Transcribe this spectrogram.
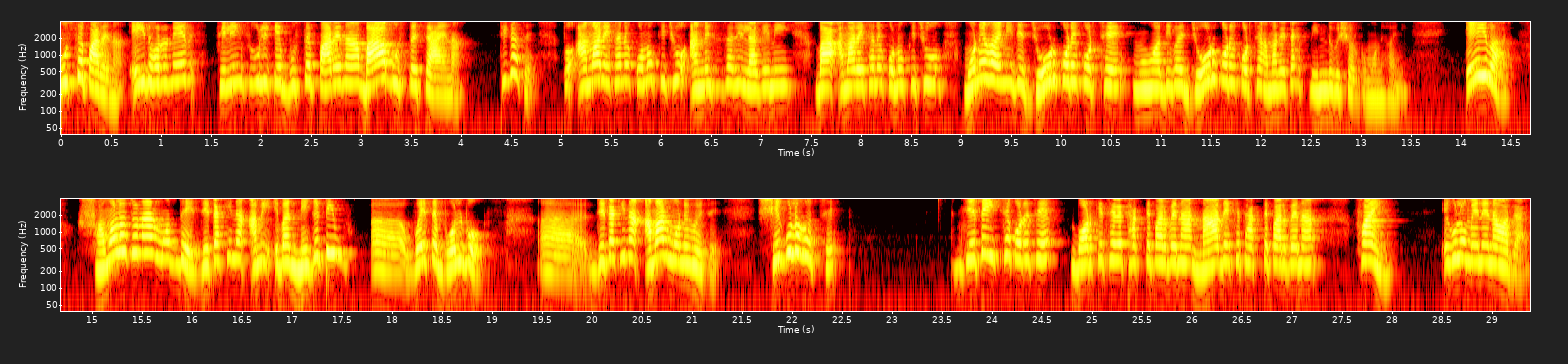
বুঝতে পারে না। এই ধরনের ফিলিংসগুলিকে বুঝতে পারে না বা বুঝতে চায় না। ঠিক আছে? তো আমার এখানে কোনো কিছু আননেসেসারি লাগেনি বা আমার এখানে কোনো কিছু মনে হয়নি যে জোর করে করছে, মহুয়াদি ভাই জোর করে করছে, আমার এটা বিন্দু বিসর্গ মনে হয়নি। এইবার সমালোচনার মধ্যে যেটা কিনা আমি এবার নেগেটিভ ওয়েতে বলব যেটা কিনা আমার মনে হয়েছে, সেগুলো হচ্ছে যেতে ইচ্ছে করেছে, বরকে ছেড়ে থাকতে পারবে না না দেখে থাকতে পারবে না ফাইন এগুলো মেনে নেওয়া যায়।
